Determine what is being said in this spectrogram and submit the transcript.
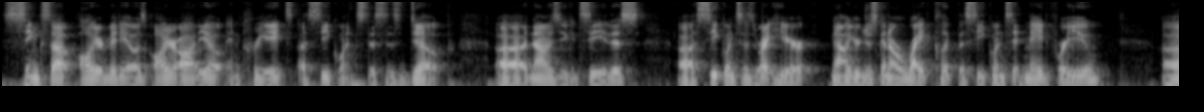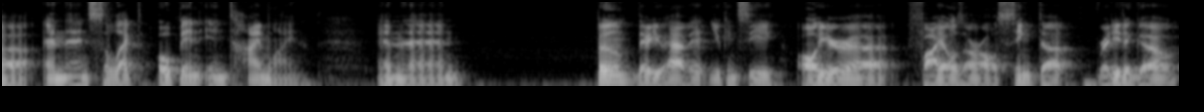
syncs up all your videos, all your audio, and creates a sequence. This is dope. Uh, now, as you can see, this uh, sequence is right here. Now you're just gonna right click the sequence it made for you uh, and then select open in timeline. And then boom, there you have it. You can see all your uh, files are all synced up, ready to go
